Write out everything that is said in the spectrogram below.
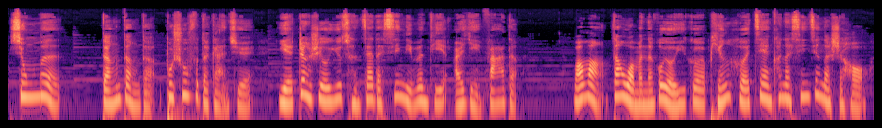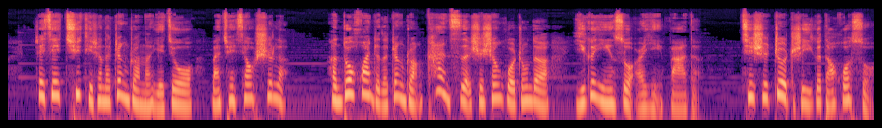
胸闷等等的不舒服的感觉。也正是由于存在的心理问题而引发的。往往当我们能够有一个平和健康的心境的时候，这些躯体上的症状呢也就完全消失了。很多患者的症状看似是生活中的一个因素而引发的，其实这只是一个导火索。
